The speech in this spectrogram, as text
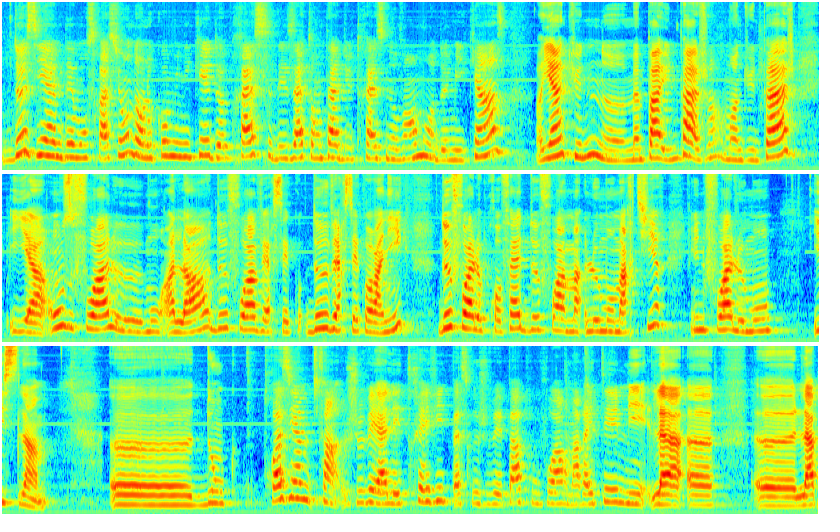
Deuxième démonstration, dans le communiqué de presse des attentats du 13 novembre 2015, rien qu'une, euh, même pas une page, hein, moins d'une page, il y a 11 fois le mot Allah, deux fois deux versets coraniques, deux fois le prophète, deux fois le mot martyr, une fois le mot islam. Euh, donc Troisième, enfin, je vais aller très vite parce que je ne vais pas pouvoir m'arrêter, mais la, euh, euh, la,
